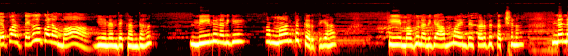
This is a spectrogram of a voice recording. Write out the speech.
ಪೇಪರ್ ತೆಗೆದುಕೊಳ್ಳಮ್ಮ. ಏನಂದೆ ಕಂದ? ನೀನು ನನಗೆ ಅಮ್ಮ ಅಂತ ಕರ್ತೀಯ ಈ ಮಗು ನನಗೆ ಅಮ್ಮ ಎಂದು ಕರೆದ ತಕ್ಷಣ ನನ್ನ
